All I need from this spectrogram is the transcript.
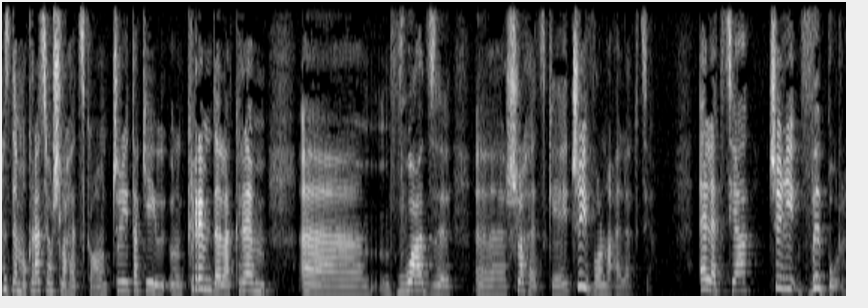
z demokracją szlachecką, czyli takiej creme de la creme władzy szlacheckiej, czyli wolna elekcja. Elekcja czyli wybór,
